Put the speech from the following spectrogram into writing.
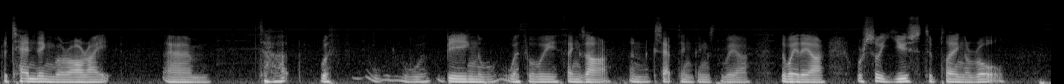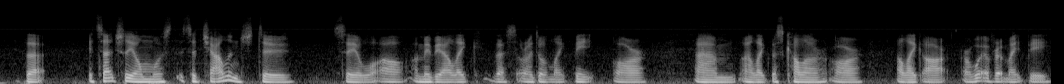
pretending we're all right um, to with, w- being the, with the way things are and accepting things the way are the way they are. We're so used to playing a role that it's actually almost it's a challenge to say, well, oh, maybe I like this or I don't like meat or um, I like this color or I like art or whatever it might be.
